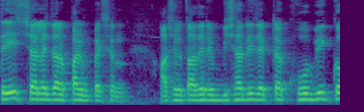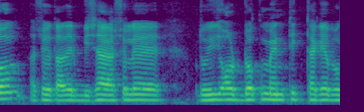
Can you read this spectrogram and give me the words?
তেইশ সালে যারা পারমিট পাইছেন, আসলে তাদের ভিসা একটা খুবই কম। আসলে তাদের ভিসা আসলে যদি ডকুমেন্ট ঠিক থাকে এবং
